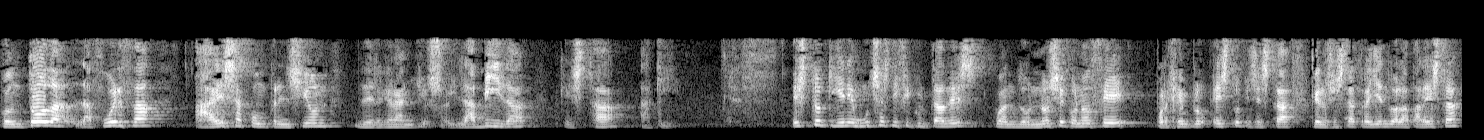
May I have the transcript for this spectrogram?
con toda la fuerza a esa comprensión del gran yo soy, la vida que está aquí. Esto tiene muchas dificultades cuando no se conoce, por ejemplo, esto que, se está, que nos está trayendo a la palestra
